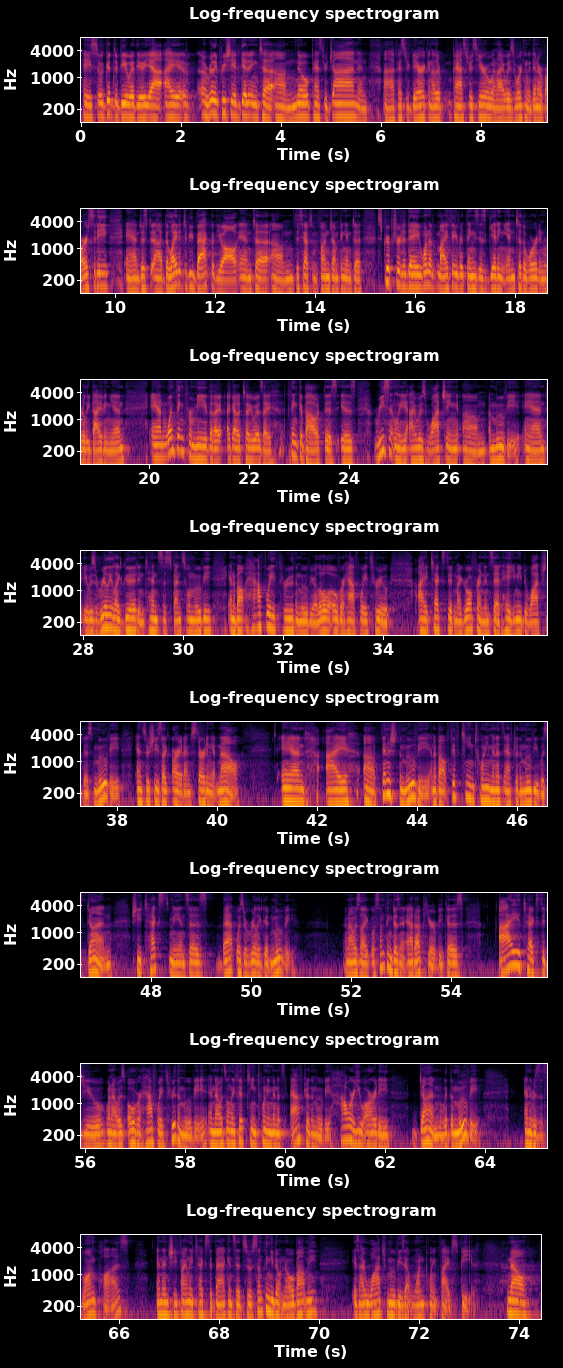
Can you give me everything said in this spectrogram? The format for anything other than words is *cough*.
Hey, so good to be with you. Yeah, I uh, really appreciate getting to um, know Pastor John and uh, Pastor Derek and other pastors here when I was working with InterVarsity, and just uh, delighted to be back with you all and to um, just have some fun jumping into Scripture today. One of my favorite things is getting into the Word and really diving in. And one thing for me that I, I got to tell you as I think about this is recently I was watching um, a movie, and it was a really like good, intense, suspenseful movie. And about halfway through the movie, or a little over halfway through, I texted my girlfriend and said, Hey, you need to watch this movie. And so she's like, All right, I'm starting it now. And I uh, finished the movie, and about 15, 20 minutes after the movie was done, she texts me and says, That was a really good movie. And I was like, Well, something doesn't add up here because I texted you when I was over halfway through the movie, and now it's only 15, 20 minutes after the movie. How are you already done with the movie? And there was this long pause, and then she finally texted back and said, So, something you don't know about me is I watch movies at 1.5 speed. Now,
